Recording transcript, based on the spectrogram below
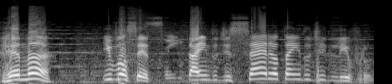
Renan, e você? Sim. Tá indo de série ou tá indo de livro?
